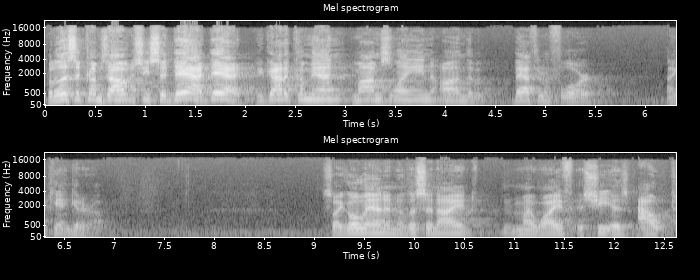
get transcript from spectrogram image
But Alyssa comes out and she said, Dad, Dad, you got to come in. Mom's laying on the bathroom floor. I can't get her up. So I go in, and Alyssa and I, my wife, she is out.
